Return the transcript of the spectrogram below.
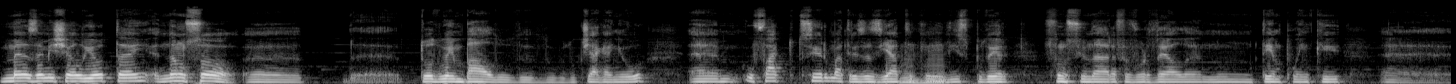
mas a Michelle Yeoh tem não só uh, todo o embalo de, do, do, que já ganhou, um, o facto de ser uma atriz asiática uhum. e disso poder funcionar a favor dela num tempo em que uh,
